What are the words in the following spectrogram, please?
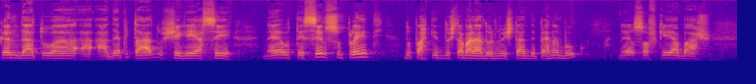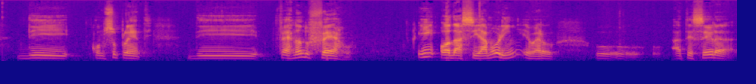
candidato a, a, a deputado, cheguei a ser né, o terceiro suplente do Partido dos Trabalhadores no estado de Pernambuco. Né? Eu só fiquei abaixo de, como suplente, de Fernando Ferro e Odaci Amorim, eu era o, o, a terceira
